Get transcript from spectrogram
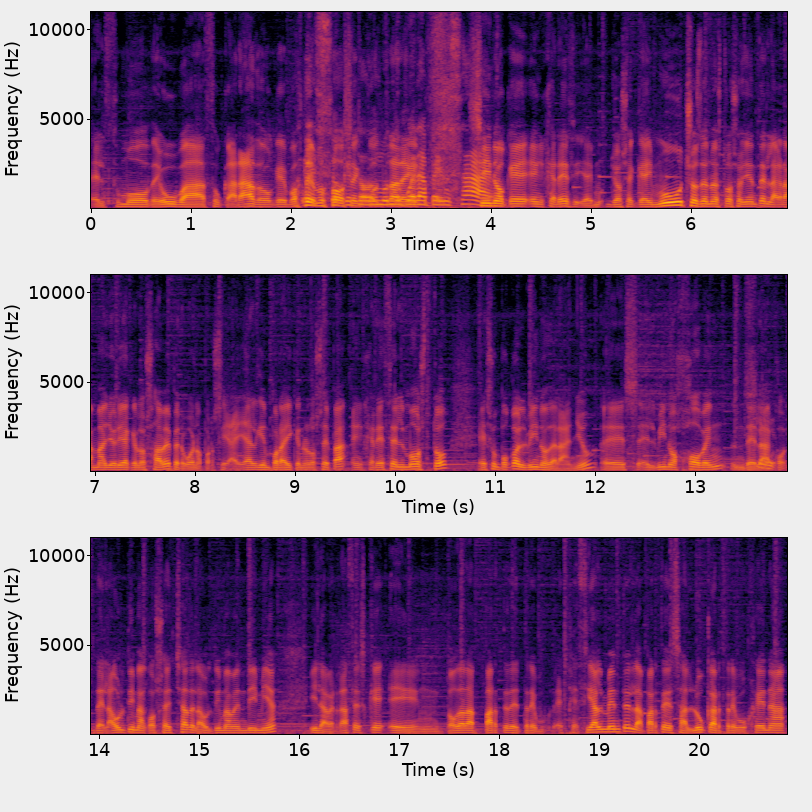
el zumo de uva azucarado que podemos Eso, que todo el mundo encontrar, en- pueda pensar. sino que en Jerez, y hay- yo sé que hay muchos de nuestros oyentes, la gran mayoría que lo sabe, pero bueno, por si hay alguien por ahí que no lo sepa, en Jerez el mosto es un poco el vino del año, es el vino joven de, la, Sí. de la última cosecha, de la última vendimia, y la verdad es que en toda la parte de Trebu- especialmente en la parte de Sanlúcar, Trebujena,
